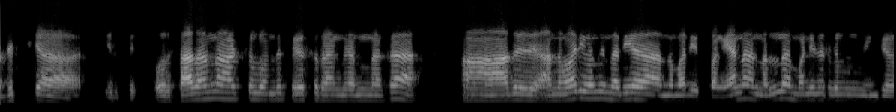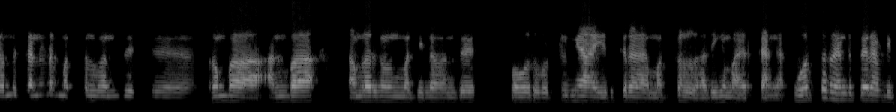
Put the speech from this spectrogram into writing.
அதிர்ச்சியா இருக்கு. ஒரு சாதாரண ஆட்கள் வந்து பேசுறாங்கன்னாக்கா அது அந்த மாதிரி வந்து நிறைய அந்த மாதிரி இருப்பாங்க. ஏன்னா நல்ல மனிதர்கள் இங்க வந்து கன்னட மக்கள் வந்து ரொம்ப அன்பா தமிழர்கள் மத்தியில வந்து ஒரு ஒற்றுமையா இருக்கிற மக்கள் அதிகமா இருக்காங்க. ஒருத்தர் ரெண்டு பேர் அப்படி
